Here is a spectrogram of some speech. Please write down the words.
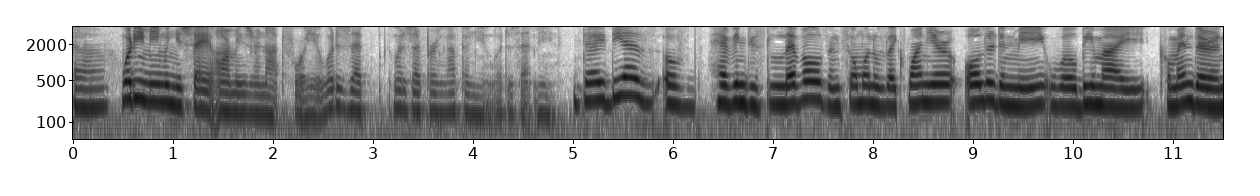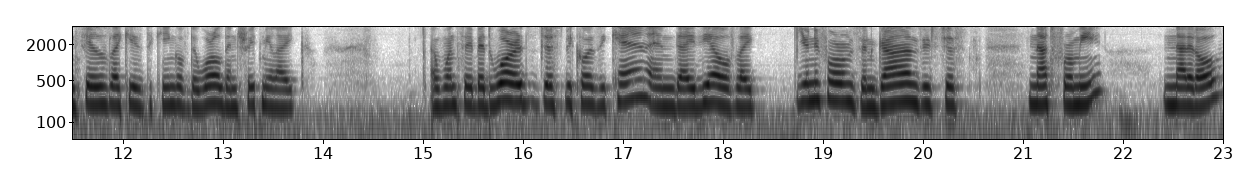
Uh, What do you mean when you say armies are not for you? What does that What does that bring up in you? What does that mean? the ideas of having these levels and someone who's like one year older than me will be my commander and feels like he's the king of the world and treat me like I won't say bad words just because he can and the idea of like uniforms and guns is just not for me not at all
